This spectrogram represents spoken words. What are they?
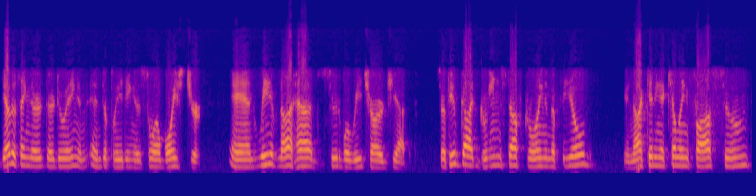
The other thing they're, they're doing and, and depleting is soil moisture. And we have not had suitable recharge yet. So if you've got green stuff growing in the field, you're not getting a killing frost soon.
